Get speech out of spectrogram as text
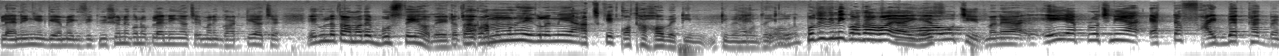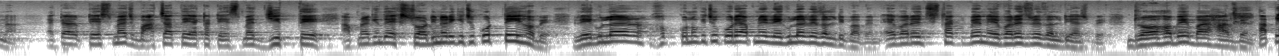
প্ল্যানিংয়ে গেম এক্সিকিউশনে কোনো প্ল্যানিং আছে মানে ঘাটতি আছে এগুলো তো আমাদের বুঝতেই হবে এটা তো আমার মনে হয় এগুলো নিয়ে আজকে কথা হবে টিম টিমের মধ্যে। প্রতিদিনই কথা হয় আই গেস উচিত মানে এই অ্যাপ্রোচ নিয়ে একটা ফাইট ব্যাক থাকবে না। একটা টেস্ট ম্যাচ বাঁচাতে একটা টেস্ট ম্যাচ জিততে আপনার কিন্তু এক্সট্রাঅর্ডিনারি কিছু করতেই হবে। রেগুলার কোনো কিছু করে আপনি রেগুলার রেজাল্টই পাবেন। এভারেজ থাকবেন এভারেজ রেজাল্টই আসবে। ড্র হবে বা হারবেন। আপনি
